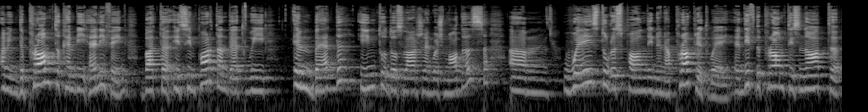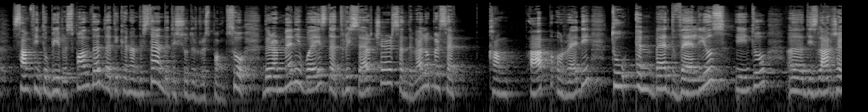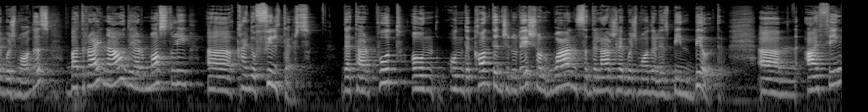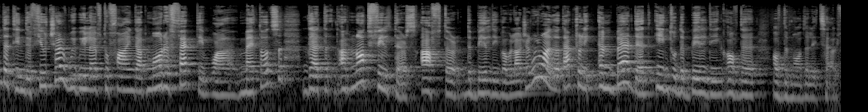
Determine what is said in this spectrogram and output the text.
I mean, the prompt can be anything, but uh, it's important that we embed into those large language models um, ways to respond in an appropriate way. And if the prompt is not uh, something to be responded, that it can understand that it shouldn't respond. So there are many ways that researchers and developers have come up already to embed values into uh, these large language models. But right now they are mostly uh, kind of filters that are put on, on the content generation once the large language model has been built. Um, I think that in the future we will have to find out more effective one, methods that are not filters after the building of a large language model, but actually embedded into the building of the, of the model itself.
